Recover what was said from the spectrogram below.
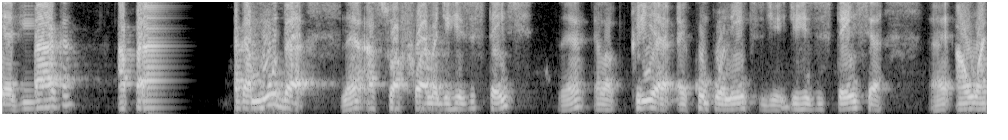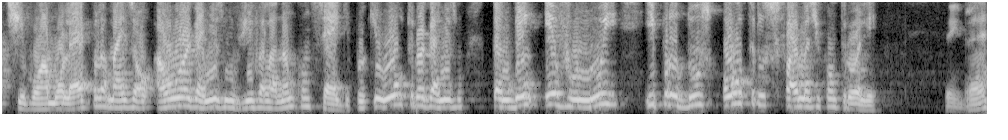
É praga, a praga muda né, a sua forma de resistência, né, ela cria é, componentes de, de resistência é, a um ativo, a uma molécula, mas ao, ao, organismo vivo ela não consegue, porque o outro organismo também evolui e produz outras formas de controle. Né?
